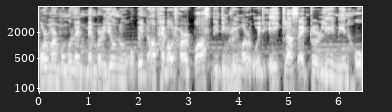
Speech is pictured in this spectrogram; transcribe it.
Former Momoland member Yeonu opened up about her past dating rumor with A-class actor Lee Min-ho.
